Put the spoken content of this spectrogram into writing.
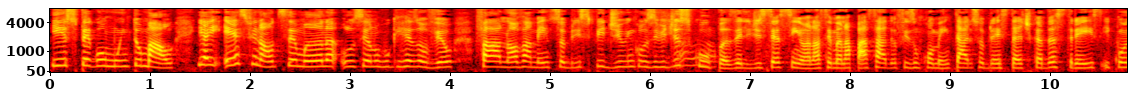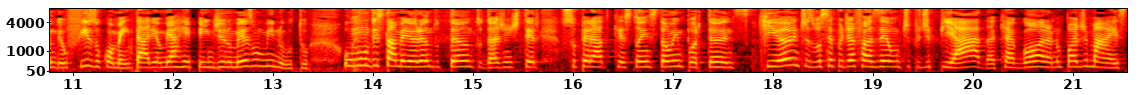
e isso pegou muito mal. E aí, esse final de semana, o Luciano Huck resolveu falar novamente sobre isso, pediu inclusive desculpas. Ele disse assim, ó, na semana passada eu fiz um comentário sobre a estética das três e quando eu fiz o comentário eu me arrependi no mesmo minuto. O mundo está melhorando tanto da gente ter superado questões tão importantes que antes você podia fazer um tipo de piada que agora não pode mais.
